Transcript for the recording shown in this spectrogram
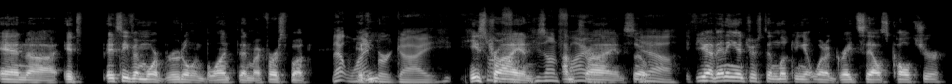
and uh, it's it's even more brutal and blunt than my first book. That Weinberg he, guy, he, he's, he's trying. he's on fire. I'm trying. So yeah. if you have any interest in looking at what a great sales culture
